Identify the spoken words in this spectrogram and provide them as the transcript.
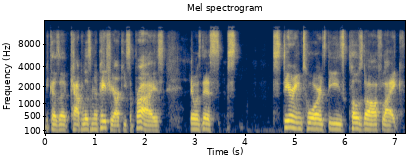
because of capitalism and patriarchy surprise, there was this steering towards these closed off like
